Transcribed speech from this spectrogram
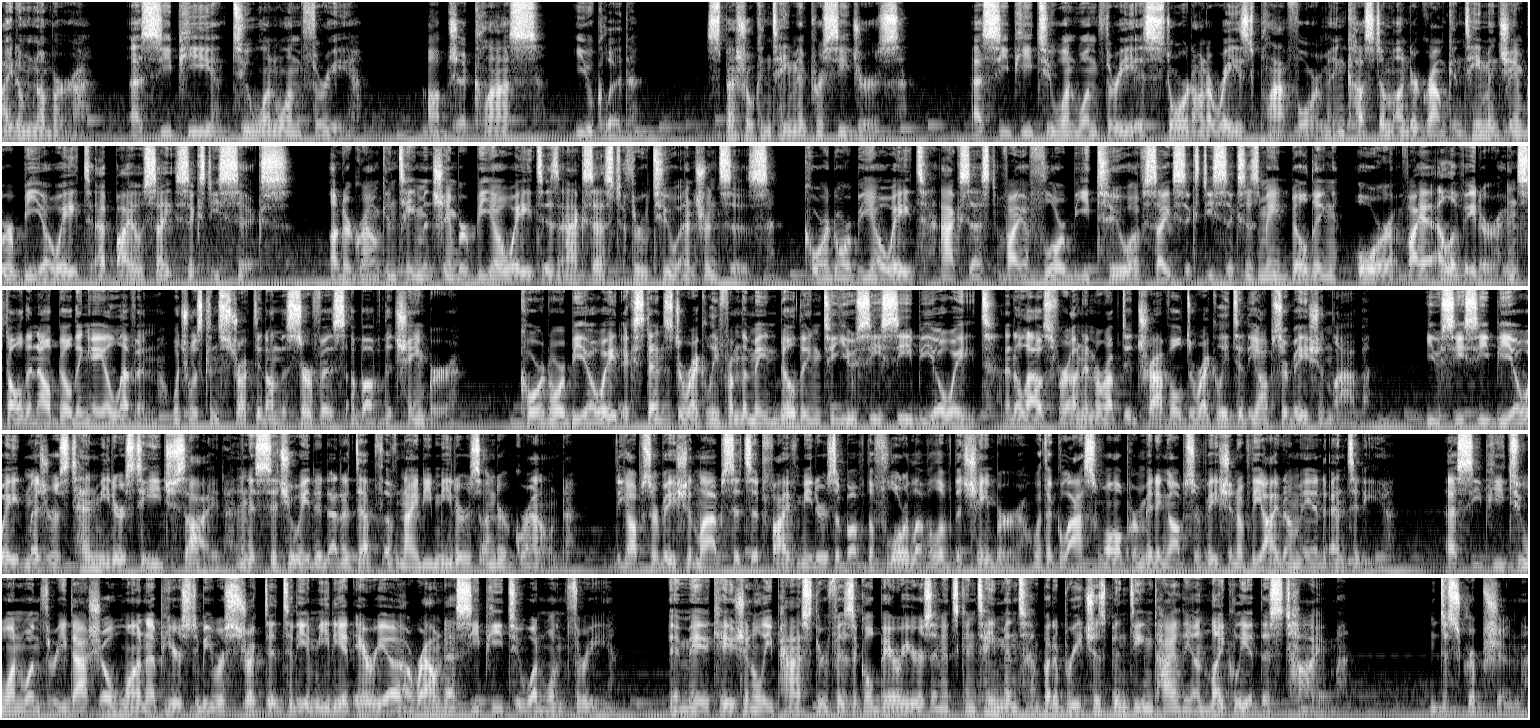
Item Number SCP-2113 Object Class Euclid. Special Containment Procedures. SCP-2113 is stored on a raised platform in Custom Underground Containment Chamber B08 at Biosite 66. Underground Containment Chamber B08 is accessed through two entrances. Corridor B08, accessed via floor B2 of Site 66's main building, or via elevator installed in Outbuilding A11, which was constructed on the surface above the chamber. Corridor B08 extends directly from the main building to UCC B08 and allows for uninterrupted travel directly to the observation lab. UCC B08 measures 10 meters to each side and is situated at a depth of 90 meters underground. The observation lab sits at 5 meters above the floor level of the chamber, with a glass wall permitting observation of the item and entity. SCP-2113-01 appears to be restricted to the immediate area around SCP-2113. It may occasionally pass through physical barriers in its containment, but a breach has been deemed highly unlikely at this time. Description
